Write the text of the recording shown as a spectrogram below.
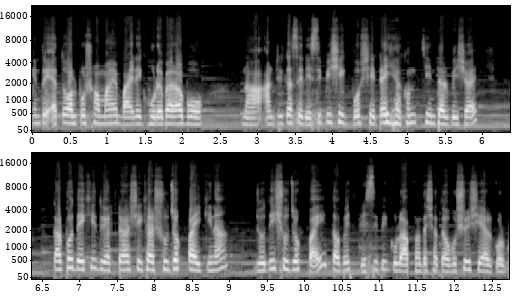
কিন্তু এত অল্প সময়ে বাইরে ঘুরে বেড়াবো না, আন্টির কাছে রেসিপি শিখব, সেটাই এখন চিন্তার বিষয়। তারপর দেখি দু একটা শেখার সুযোগ পাই কিনা। যদি সুযোগ পাই, তবে রেসিপিগুলো আপনাদের সাথে অবশ্যই শেয়ার করব।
